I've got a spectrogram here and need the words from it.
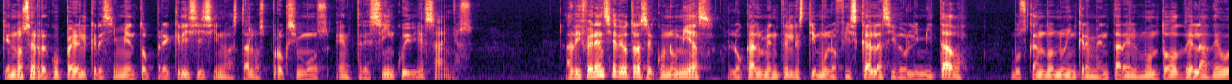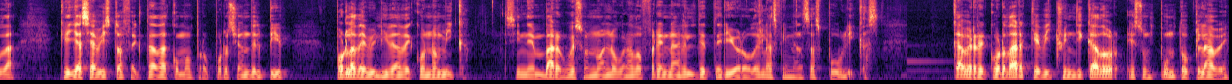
que no se recupere el crecimiento precrisis sino hasta los próximos entre 5 y 10 años. A diferencia de otras economías, localmente el estímulo fiscal ha sido limitado, buscando no incrementar el monto de la deuda que ya se ha visto afectada como proporción del PIB por la debilidad económica. Sin embargo, eso no ha logrado frenar el deterioro de las finanzas públicas. Cabe recordar que dicho indicador es un punto clave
